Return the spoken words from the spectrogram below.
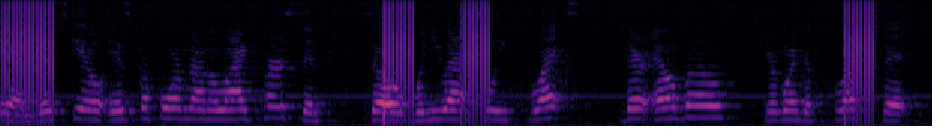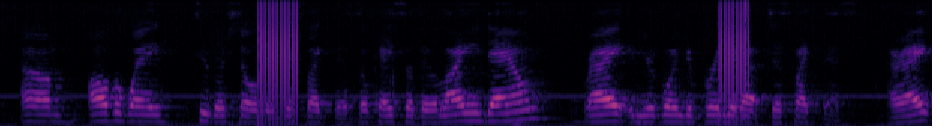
Again, this skill is performed on a live person, so when you actually flex their elbow, you're going to flex it um, all the way to their shoulder, just like this, okay? So they're lying down, right, and you're going to bring it up just like this, all right?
